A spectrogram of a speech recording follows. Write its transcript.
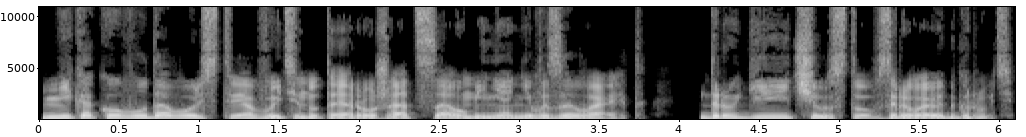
Никакого удовольствия вытянутая рожа отца у меня не вызывает. Другие чувства взрывают грудь.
